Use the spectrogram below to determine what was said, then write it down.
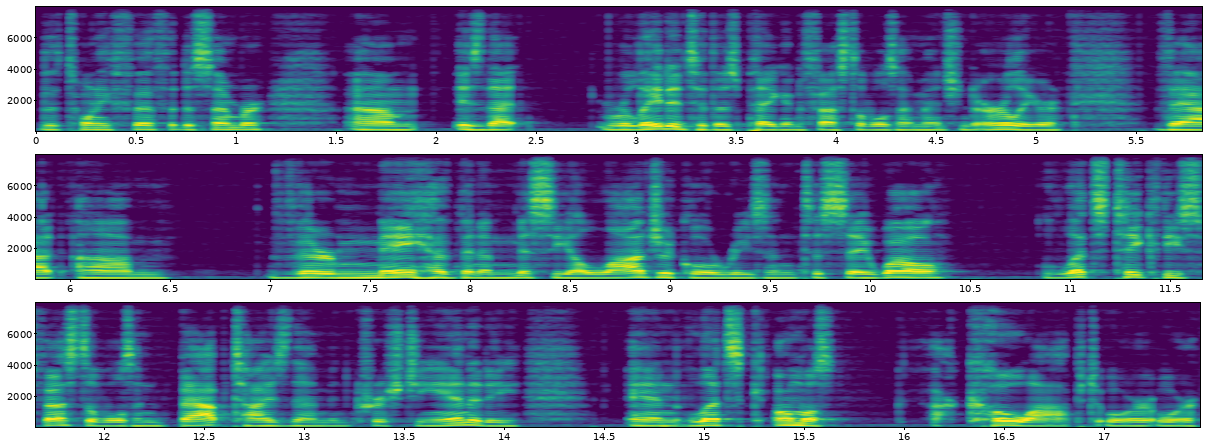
the 25th of December. Um, is that related to those pagan festivals I mentioned earlier? That um, there may have been a missiological reason to say, well, let's take these festivals and baptize them in Christianity, and let's almost uh, co-opt or, or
